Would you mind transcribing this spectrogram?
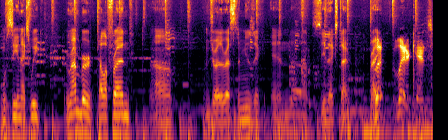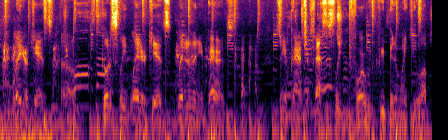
We'll see you next week. Remember, tell a friend. Uh, enjoy the rest of the music, and uh, see you next time. Right? Later, kids. Later, kids. Oh, go to sleep later, kids. Later than your parents. So your parents are fast asleep before we creep in and wake you up.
